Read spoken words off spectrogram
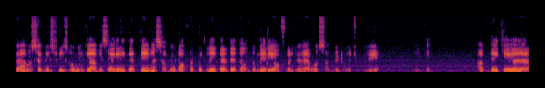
जो है वो सर्विस फ़ीस होगी कि आप इसे एग्री करते हैं? मैं सबमिट ऑफ़र पर क्लिक कर देता हूँ तो मेरी ऑफ़र जो है वो सबमिट हो चुकी हुई है। ठीक है? अब देखिएगा ज़रा।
